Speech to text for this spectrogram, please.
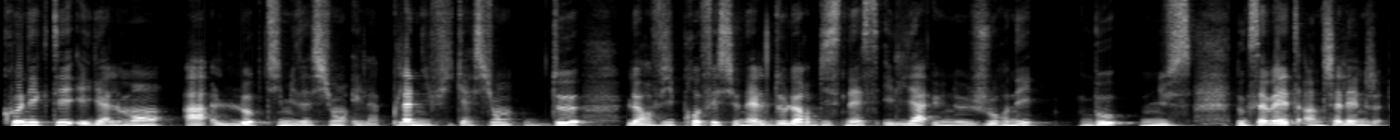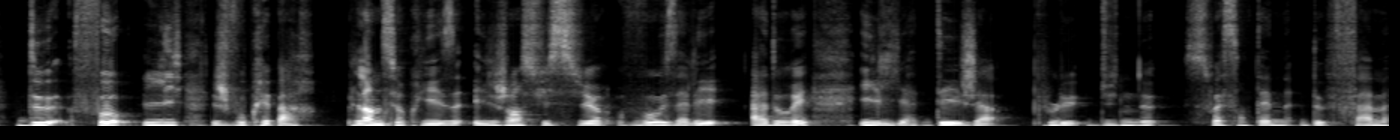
connecter également à l'optimisation et la planification de leur vie professionnelle, de leur business. Il y a une journée bonus. Donc ça va être un challenge de folie. Je vous prépare plein de surprises et j'en suis sûre, vous allez adorer. Il y a déjà plus d'une soixantaine de femmes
